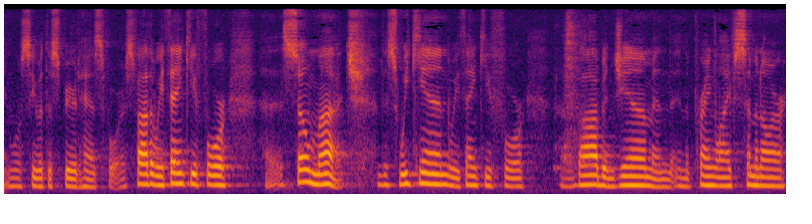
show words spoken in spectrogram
and we'll see what the Spirit has for us. Father, we thank you for uh, so much this weekend. We thank you for uh, Bob and Jim and, and the Praying Life seminar.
